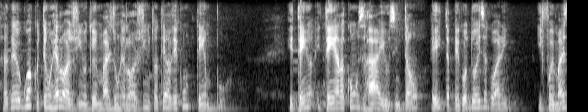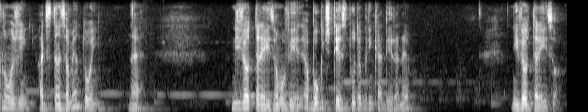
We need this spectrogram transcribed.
Ela ganhou alguma coisa. Tem um reloginho aqui, uma imagem de um reloginho, então tem a ver com o tempo. E tem, e tem ela com os raios. Então, eita, pegou dois agora, hein? E foi mais longe, hein? A distância aumentou, hein? Né? Nível 3, vamos ver. O bug de textura é brincadeira, né? Nível 3, ó.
